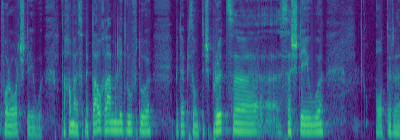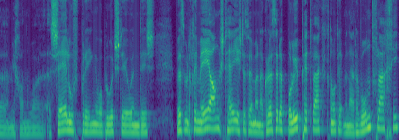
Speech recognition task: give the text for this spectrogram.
vor Ort stillen. Da kann man ein Metallklemmerli drauf tun, mit etwas unter Spritzen äh, stillen. Oder äh, man kann noch ein Schäl aufbringen, das blutstillend ist. Was wir ein bisschen mehr Angst haben, ist, dass wenn man einen größeren Polyp hat weggenommen hat, man eine Wundfläche.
